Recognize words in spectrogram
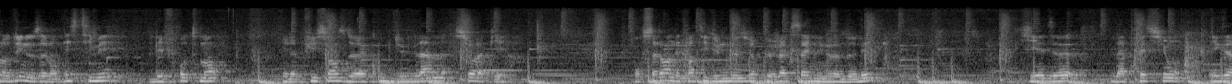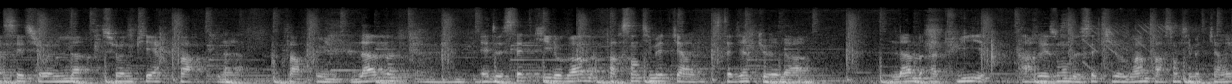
Aujourd'hui, nous allons estimer les frottements et la puissance de la coupe d'une lame sur la pierre. Pour cela, on est parti d'une mesure que Jacques Sagne nous a donnée, qui est de la pression exercée sur une, sur une pierre par, par une lame est de 7 kg par cm carré. C'est-à-dire que la lame appuie à raison de 7 kg par cm carré.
